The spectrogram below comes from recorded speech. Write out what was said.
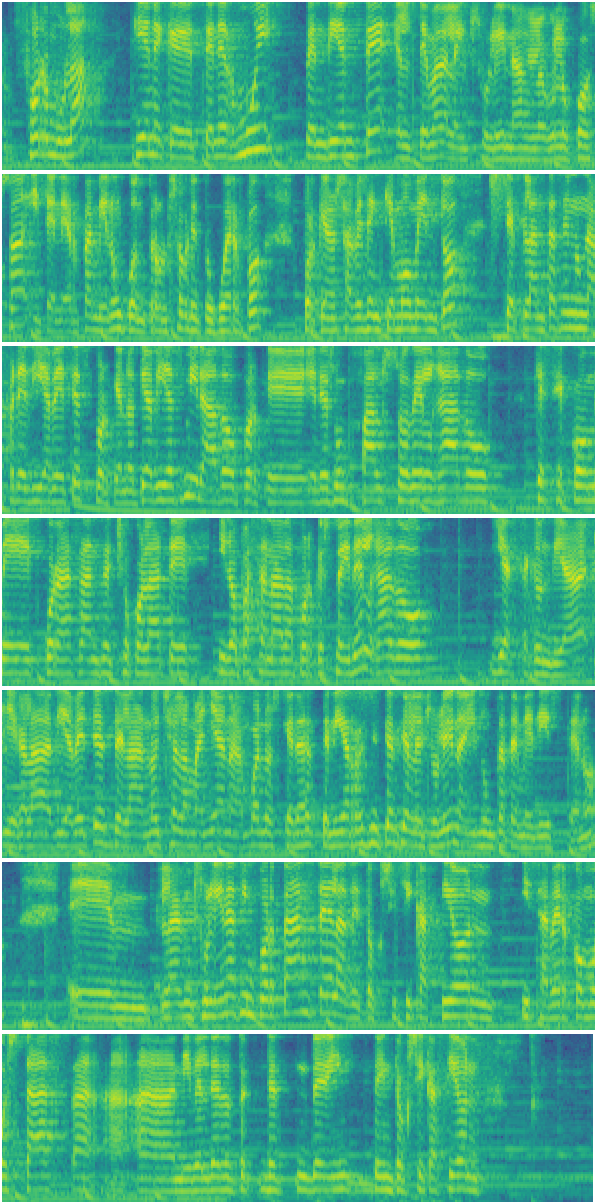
fórmula tiene que tener muy pendiente el tema de la insulina, la glucosa y tener también un control sobre tu cuerpo, porque no sabes en qué momento te plantas en una prediabetes porque no te habías mirado, porque eres un falso delgado que se come croissants de chocolate y no pasa nada porque estoy delgado. Y hasta que un día llega la diabetes de la noche a la mañana. Bueno, es que tenías resistencia a la insulina y nunca te mediste, ¿no? Eh, la insulina es importante, la detoxificación y saber cómo estás a, nivel de intoxicación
